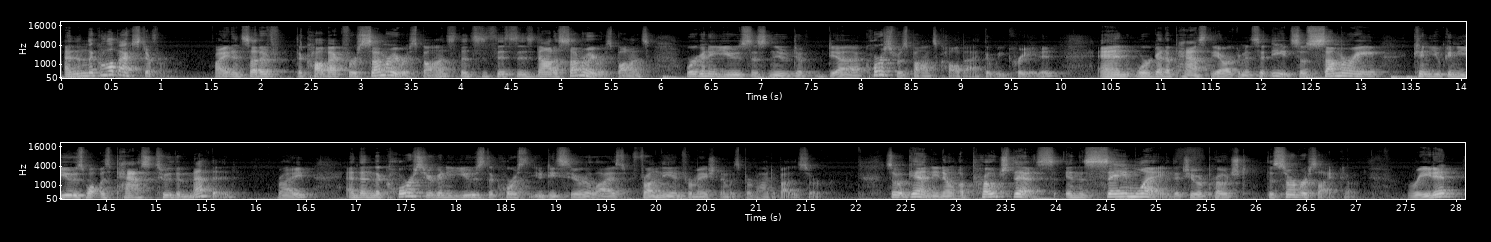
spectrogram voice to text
And then the callback's different right? Instead of the callback for summary response, this is, this is not a summary response, we're going to use this new uh, course response callback that we created, and we're going to pass the arguments it needs. So summary, can you can use what was passed to the method, right? And then the course, you're going to use the course that you deserialized from the information that was provided by the server. So again, you know, approach this in the same way that you approached the server-side code. Read it,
